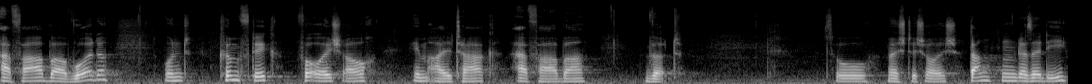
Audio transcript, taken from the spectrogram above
erfahrbar wurde und künftig für euch auch im Alltag erfahrbar wird. So möchte ich euch danken, dass ihr die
